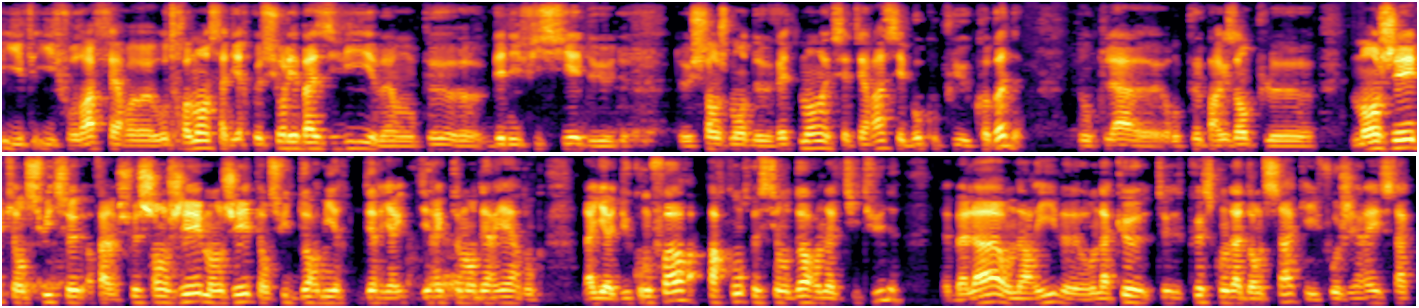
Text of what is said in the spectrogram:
il, faudra faire autrement, c'est-à-dire que sur les bases vie, ben, on peut bénéficier de, de, de changements de vêtements, etc. C'est beaucoup plus commode. Donc là, euh, on peut par exemple euh, manger, puis ensuite, se, enfin, se changer, manger, puis ensuite dormir derrière, directement derrière. Donc là, il y a du confort. Par contre, si on dort en altitude, eh ben là, on arrive, on n'a que, que ce qu'on a dans le sac et il faut gérer sac.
